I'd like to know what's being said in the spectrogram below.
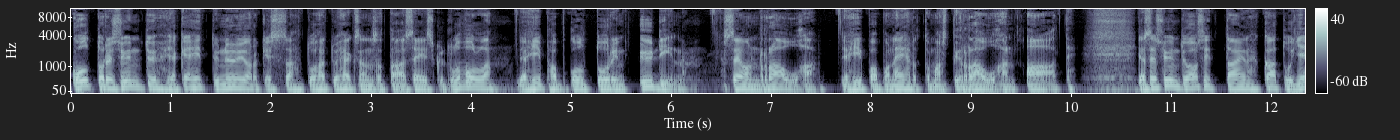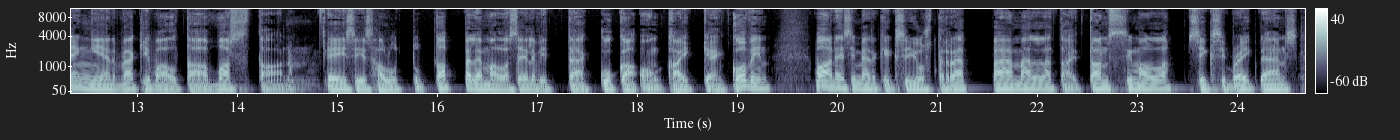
Kulttuuri syntyi ja kehittyi New Yorkissa 1970-luvulla ja hip-hop-kulttuurin ydin se on rauha ja hip-hop on ehdottomasti rauhan aate. Ja se syntyi osittain katujengien väkivaltaa vastaan. Ei siis haluttu tappelemalla selvittää, kuka on kaikkein kovin, vaan esimerkiksi just räppäämällä tai tanssimalla, siksi breakdance,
